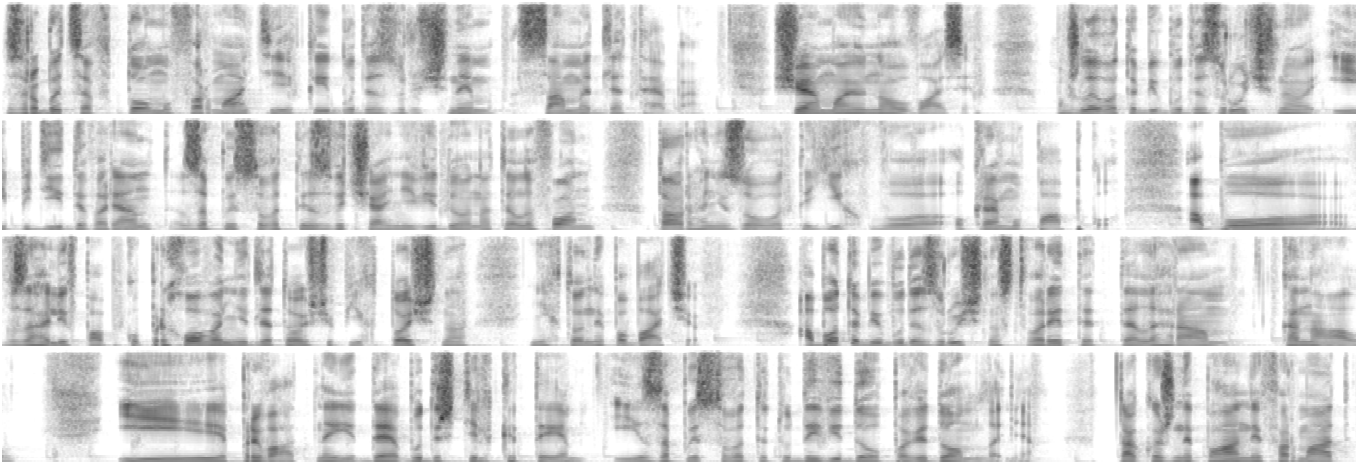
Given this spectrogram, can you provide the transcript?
Зроби це в тому форматі, який буде зручним саме для тебе. Що я маю на увазі? Можливо, тобі буде зручно і підійде варіант записувати звичайні відео на телефон та організовувати їх в окрему папку, або взагалі в папку приховані для того, щоб їх точно ніхто не побачив. Або тобі буде зручно створити телеграм-канал і приватний, де будеш тільки ти, і записувати туди відеоповідомлення. Також непоганий формат,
